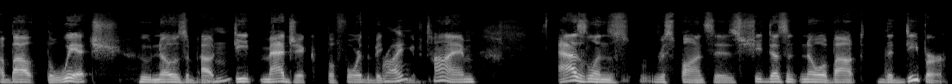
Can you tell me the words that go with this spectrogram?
about the witch who knows about Mhm. deep magic before the beginning Right. of time aslan's response is she doesn't know about the deeper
